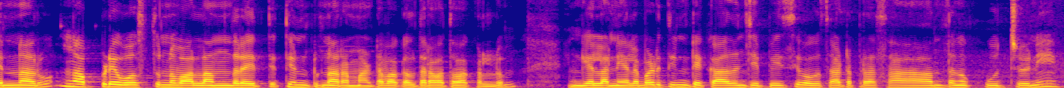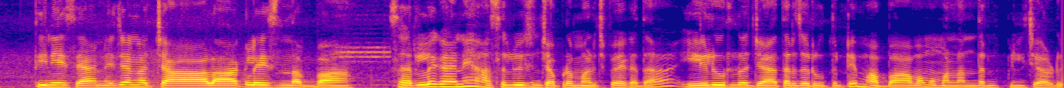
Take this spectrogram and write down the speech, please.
తిన్నారు. ఇంకా అప్పుడే వస్తున్న వాళ్ళందరూ అయితే తింటున్నారన్నమాట ఒకళ్ళ తర్వాత ఒకళ్ళు. ఇంకెలా నిలబడి తింటే కాదని చెప్పేసి ఒకసారి ప్రశాంతంగా కూర్చొని తినేసా. నిజంగా చాలా ఆకలేసింది అబ్బా సర్లే కానీ అసలు విషయం చెప్పడం మర్చిపోయా కదా. ఏలూరులో జాతర జరుగుతుంటే మా బావ మమ్మల్ని అందరిని పిలిచాడు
